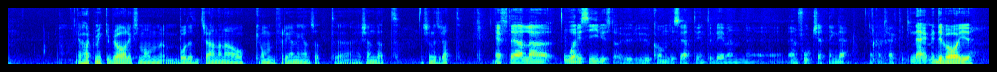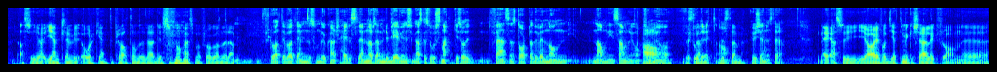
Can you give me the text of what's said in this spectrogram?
jag har hört mycket bra liksom om både tränarna och om föreningen så att eh, jag kände att det kändes rätt. Efter alla år i Sirius då, hur, hur kom det sig att det inte blev en, en fortsättning där? När kontraktet Nej men det var ju Alltså jag egentligen vill, orkar jag inte prata om det där, det är så många som har frågat om det där. Jag förstår att det var ett ämne som du kanske helst lämnar men det blev ju en ganska stor snackis och fansen startade väl någon namninsamling också ja, om jag förstod det, rätt. Ja. Det stämmer. Hur kändes det? Nej alltså jag har fått jättemycket kärlek från eh,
